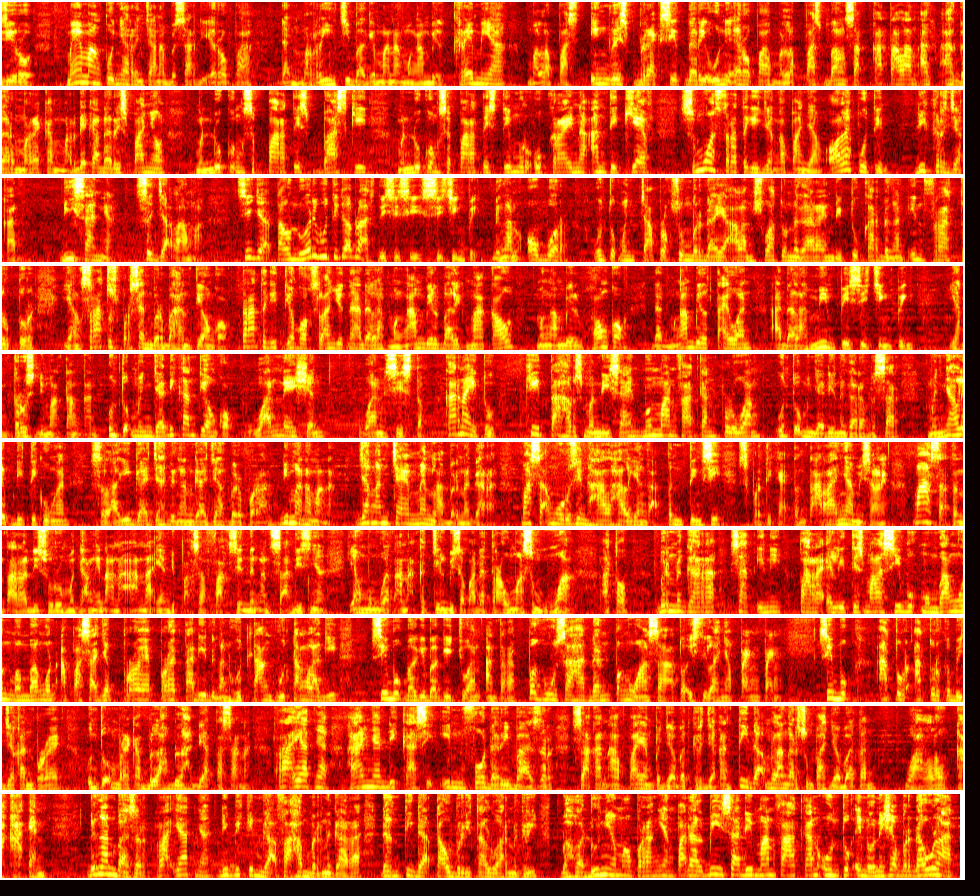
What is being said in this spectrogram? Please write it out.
memang punya rencana besar di Eropa dan merinci bagaimana mengambil Crimea, melepas Inggris Brexit dari Uni Eropa, melepas bangsa Katalan agar mereka merdeka dari Spanyol, mendukung separatis Baski, mendukung separatis timur Ukraina anti Kiev. Semua strategi jangka panjang oleh Putin dikerjakan desainnya sejak lama sejak tahun 2013 di sisi Xi Jinping dengan obor untuk mencaplok sumber daya alam suatu negara yang ditukar dengan infrastruktur yang 100% berbahan Tiongkok. Strategi Tiongkok selanjutnya adalah mengambil balik Macau, mengambil Hong Kong, dan mengambil Taiwan adalah mimpi Xi Jinping yang terus dimatangkan untuk menjadikan Tiongkok one nation, one system. Karena itu, kita harus mendesain memanfaatkan peluang untuk menjadi negara besar, menyalip di tikungan selagi gajah dengan gajah berperang di mana-mana. Jangan cemen lah bernegara. Masa ngurusin hal-hal yang gak penting sih seperti kayak tentaranya misalnya. Masa tentara disuruh megangin anak-anak yang dipaksa vaksin dengan sadisnya yang membuat anak kecil bisa pada trauma semua? Atau bernegara saat ini para elitis malah sibuk membangun membangun apa saja proyek-proyek tadi dengan hutang-hutang lagi sibuk bagi-bagi cuan antara pengusaha dan penguasa atau istilahnya peng-peng sibuk atur-atur kebijakan proyek untuk mereka belah-belah di atas sana rakyatnya hanya dikasih info dari buzzer seakan apa yang pejabat kerjakan tidak melanggar sumpah jabatan walau KKN dengan buzzer, rakyatnya dibikin gak paham bernegara dan tidak tahu berita luar negeri bahwa dunia mau perang yang padahal bisa dimanfaatkan untuk Indonesia berdaulat.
